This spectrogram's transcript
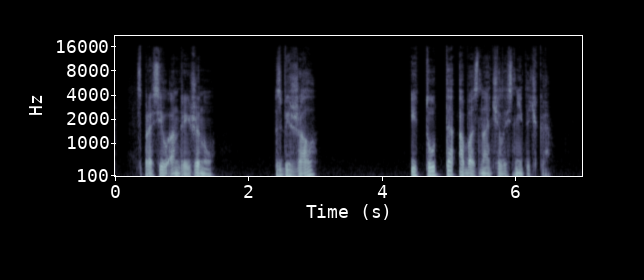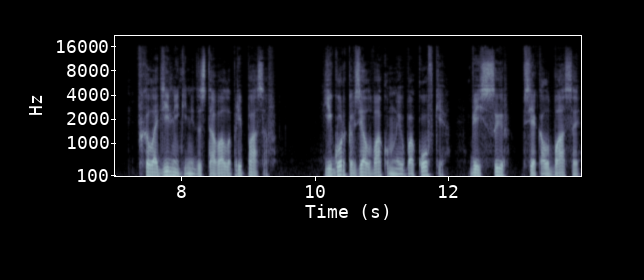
— спросил Андрей жену. Сбежал? И тут-то обозначилась ниточка. В холодильнике не доставало припасов. Егорка взял вакуумные упаковки, весь сыр, все колбасы,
